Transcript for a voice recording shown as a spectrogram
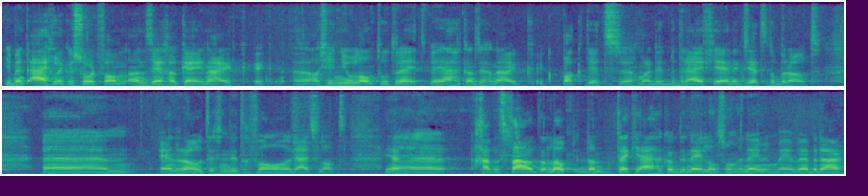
je bent eigenlijk een soort van aan het zeggen, oké, nou, ik, ik, als je een nieuw land toetreedt, ben je eigenlijk aan het zeggen, nou, ik, ik pak dit, zeg maar, dit bedrijfje en ik zet het op rood. Ehm, en rood is in dit geval eh, Duitsland. Eh, gaat het fout, dan, loop, dan trek je eigenlijk ook de Nederlandse onderneming mee. En we hebben daar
